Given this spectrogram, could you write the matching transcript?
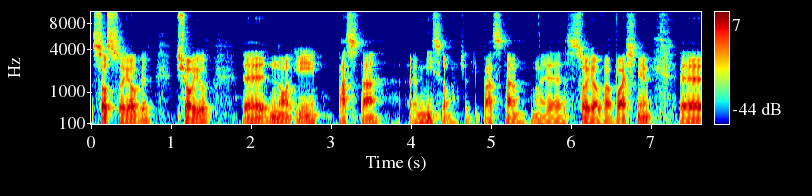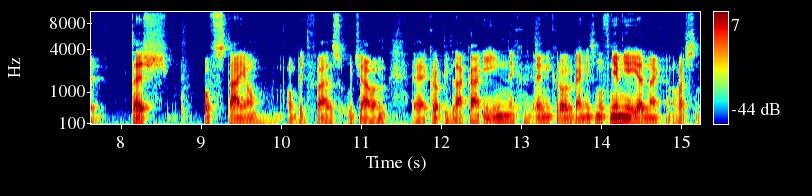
sos sojowy, shoyu, no i pasta miso, czyli pasta sojowa. Właśnie też powstają obydwa z udziałem kropidlaka i innych mikroorganizmów. Niemniej jednak, no właśnie,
